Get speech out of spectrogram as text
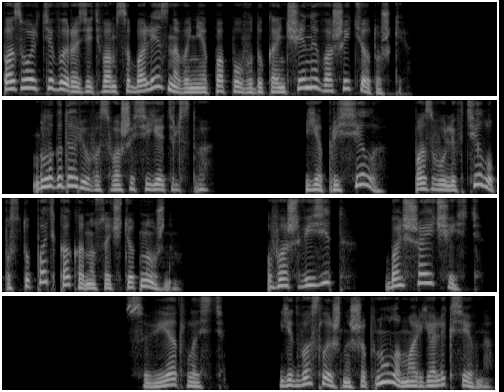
позвольте выразить вам соболезнования по поводу кончины вашей тетушки. «Благодарю вас, ваше сиятельство», я присела, позволив телу поступать, как оно сочтет нужным. «Ваш визит — большая честь». «Светлость», — едва слышно шепнула Марья Алексеевна.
